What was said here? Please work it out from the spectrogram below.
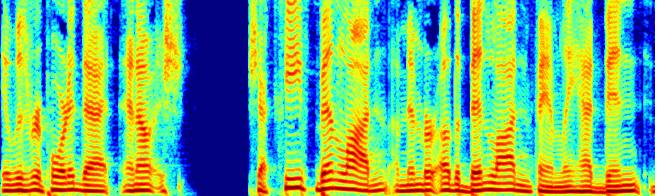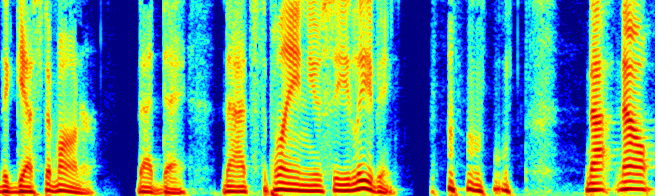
It was reported that and Shakif bin Laden, a member of the bin Laden family, had been the guest of honor that day. That's the plane you see leaving. now, now,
